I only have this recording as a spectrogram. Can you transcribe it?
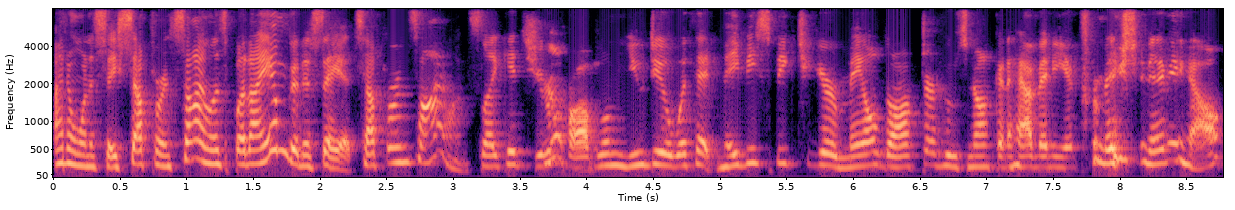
I don't want to say suffer in silence, but I am going to say it suffer in silence. Like it's your problem. You deal with it. Maybe speak to your male doctor who's not going to have any information anyhow.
